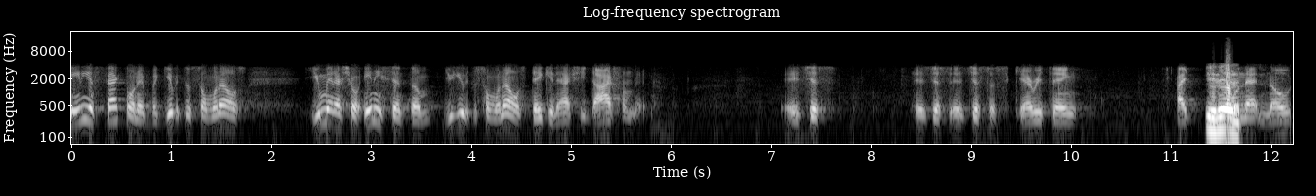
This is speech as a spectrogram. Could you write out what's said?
any effect on it, but give it to someone else, you may not show any symptom. You give it to someone else, they can actually die from it. It's just, it's just, it's just a scary thing. I it is. on that note,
